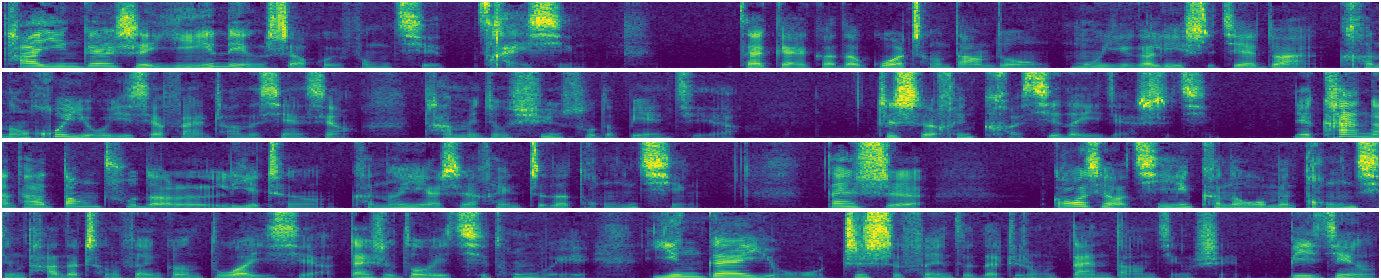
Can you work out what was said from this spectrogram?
他应该是引领社会风气才行。在改革的过程当中，某一个历史阶段可能会有一些反常的现象，他们就迅速的变节，这是很可惜的一件事情。你看看他当初的历程，可能也是很值得同情。但是高小琴可能我们同情他的成分更多一些。但是作为祁同伟，应该有知识分子的这种担当精神。毕竟，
